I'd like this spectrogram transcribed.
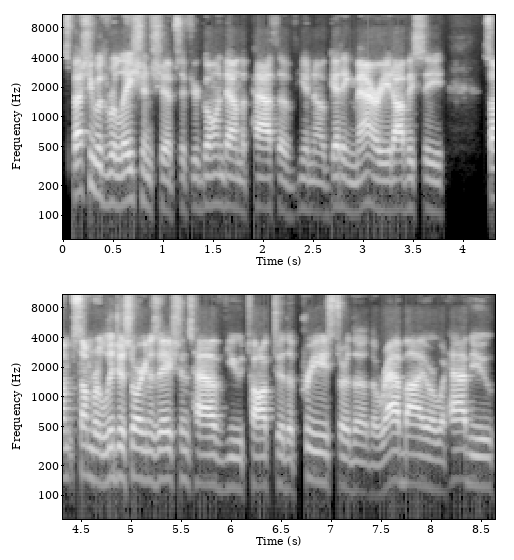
especially with relationships, if you're going down the path of you know getting married, obviously some some religious organizations have you talk to the priest or the the rabbi or what have you,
